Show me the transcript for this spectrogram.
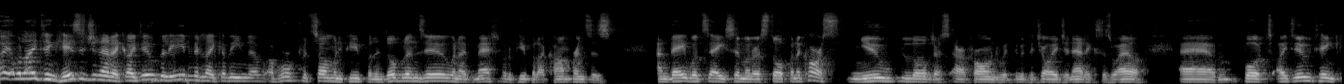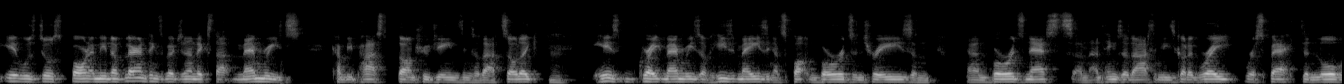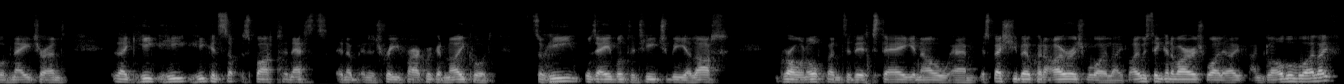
I, well, I think his is genetic. I do believe it. Like, I mean, I've worked with so many people in Dublin Zoo, and I've met other people at conferences, and they would say similar stuff. And of course, new loves are, are formed with, with the joy genetics as well. Um, but I do think it was just born. I mean, I've learned things about genetics that memories can be passed on through genes, things like that. So, like, mm. his great memories of he's amazing at spotting birds and trees and and birds' nests and, and things like that. And he's got a great respect and love of nature. And like he he he could spot a nest in a, in a tree far quicker than I could. So he was able to teach me a lot growing up and to this day, you know, um, especially about kind of Irish wildlife. I was thinking of Irish wildlife and global wildlife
